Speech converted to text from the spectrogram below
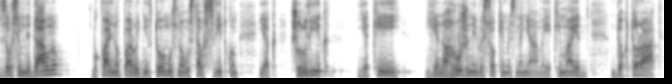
Зовсім недавно, буквально пару днів тому, знову став свідком, як чоловік, який є нагружений високими знаннями, який має докторат,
